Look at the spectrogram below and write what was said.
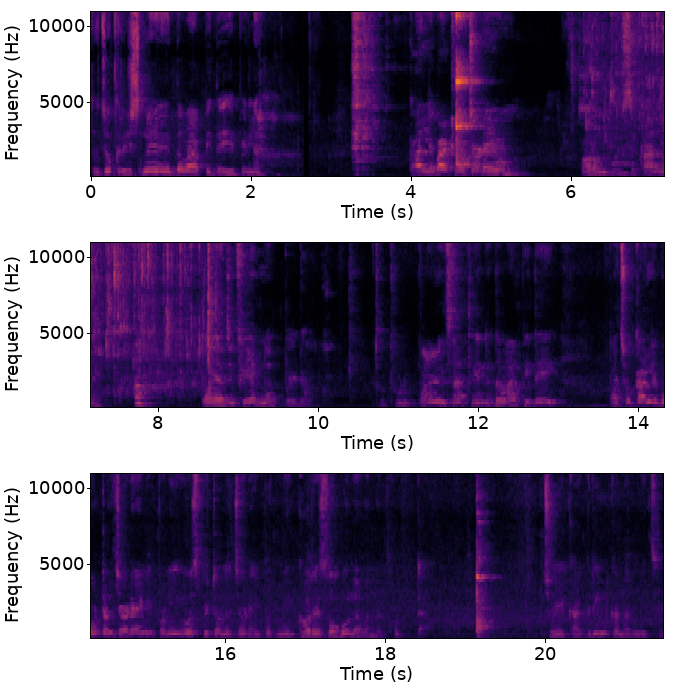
તો જો ક્રિશને દવા આપી દઈએ પહેલાં. કાલે બાટલો ચડાવ્યો પરમ દિવસે કાલે. તો હજી ફેર નથી પડ્યો. તો થોડુંક પાણી સાથે એને દવા આપી દઈ. પાછો કાલે બોટલ ચડાવી, પણ એ હોસ્પિટલે ચડાવી મેં ઘરે શું બોલાવવાના ખોટા. જો એક આ ગ્રીન કલરની છે.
